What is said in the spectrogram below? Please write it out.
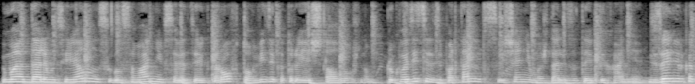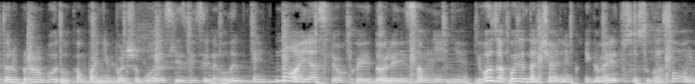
И мы отдали материалы на согласование в совет директоров в том виде, который я считала нужным нужным. Руководитель департамента совещания мы ждали затаив дыхание. Дизайнер, который проработал в компании больше года с язвительной улыбкой, ну а я с легкой долей сомнения. И вот заходит начальник и говорит, все согласовано.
